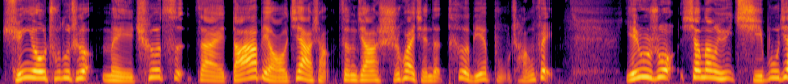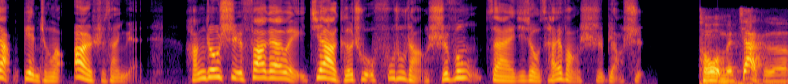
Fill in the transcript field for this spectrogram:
巡游出租车每车次在打表价上增加十块钱的特别补偿费，也就是说，相当于起步价变成了二十三元。杭州市发改委价格处副处长石峰在接受采访时表示：“从我们价格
